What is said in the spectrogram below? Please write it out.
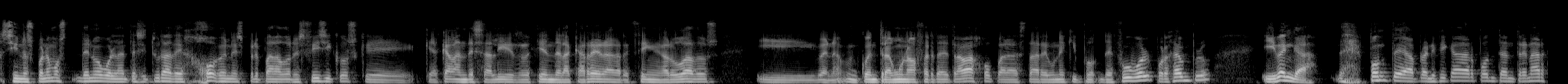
si nos ponemos de nuevo en la tesitura de jóvenes preparadores físicos que acaban de salir recién de la carrera, recién graduados, y bueno, encuentran una oferta de trabajo para estar en un equipo de fútbol, por ejemplo, y venga, ponte a planificar, ponte a entrenar.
